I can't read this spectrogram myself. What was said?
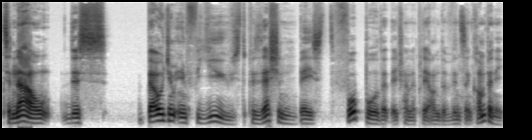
to now this Belgium infused possession based football that they're trying to play under Vincent Kompany.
